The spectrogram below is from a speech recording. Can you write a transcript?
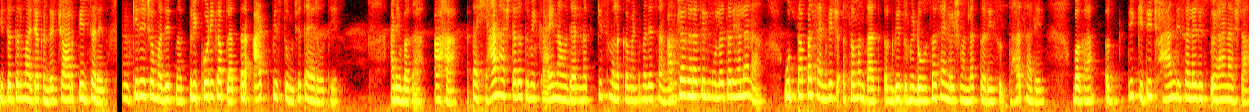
इथं तर माझ्याकडं चार पीस झालेत. आणखीन ह्याच्यामध्येनं त्रिकोणी कापलात तर आठ पीस तुमचे तयार होतील. आणि बघा आहा आता ह्या नाश्त्याला तुम्ही काय नाव द्याल नक्कीच मला कमेंटमध्ये सांगा. आमच्या घरातील मुलं तर ह्याला ना उत्तापा सँडविच असं म्हणतात. अगदी तुम्ही डोसा सँडविच म्हणलात तरीसुद्धा चालेल. बघा अगदी किती छान दिसायला दिसतो हा नाश्ता.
